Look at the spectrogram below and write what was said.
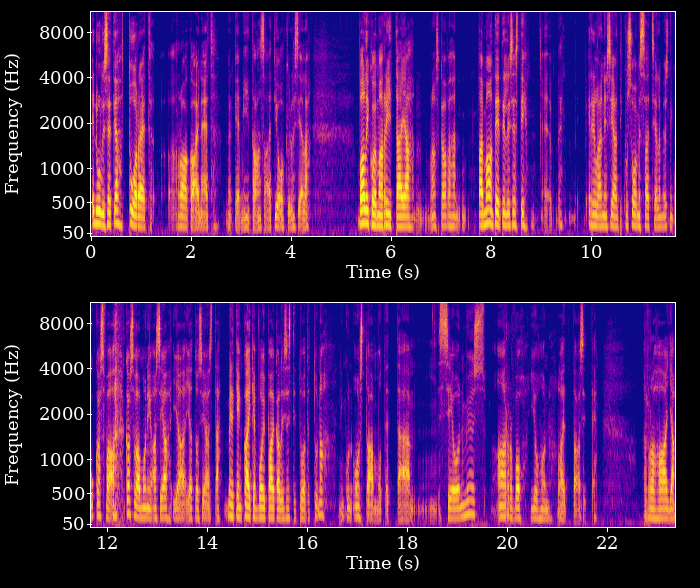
edulliset ja tuoreet raaka-aineet melkein mihin tahansa. Että joo, kyllä siellä valikoimaa riittää ja Ranska on vähän, tai maantieteellisesti erilainen sijainti kuin Suomessa, että siellä myös niin kuin kasvaa, kasvaa moni asia ja, ja tosiaan sitä melkein kaiken voi paikallisesti tuotettuna niin kuin ostaa, mutta että se on myös arvo, johon laitetaan sitten rahaa ja,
